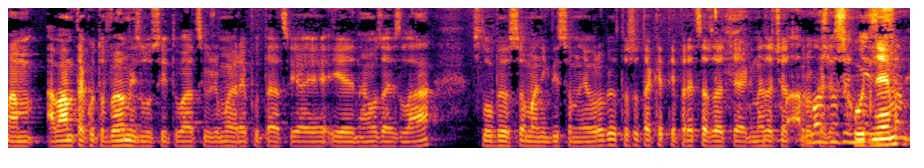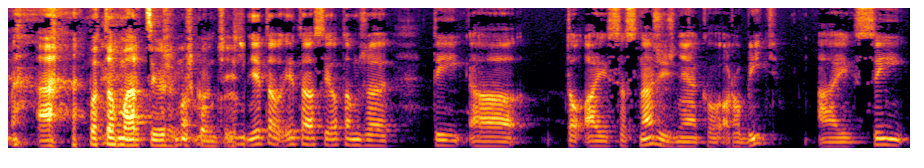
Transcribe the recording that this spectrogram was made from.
mám, a mám takúto veľmi zlú situáciu, že moja reputácia je, je naozaj zlá, slúbil som a nikdy som neurobil. To sú také tie predsavzatia, ak na začiatku roka, že schudnem som... a potom v marci už, už končíš. Je to, je to asi o tom, že ty uh, to aj sa snažíš nejako robiť, aj si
